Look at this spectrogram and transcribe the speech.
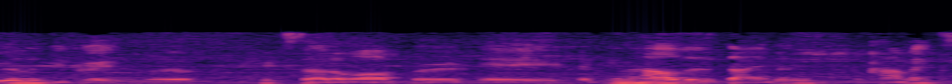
really be great is if Kickstarter offered a like you know how there's Diamond for comics.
